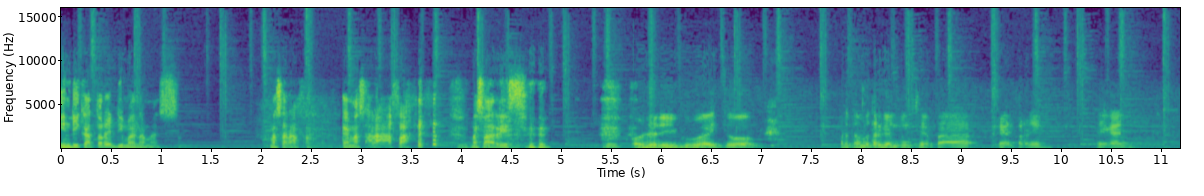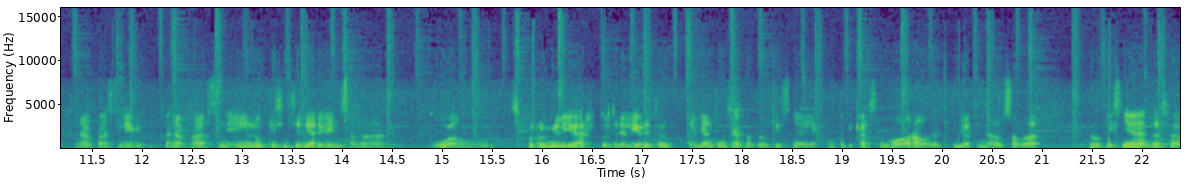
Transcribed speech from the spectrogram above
indikatornya di mana, Mas? Mas Arafa. Eh, Mas Arafa. Mas Faris. Oh, dari gua itu pertama tergantung siapa kreatornya, ya kan? Kenapa seni kenapa seni lukis bisa dihargain sama uang 10 miliar 10 triliun itu tergantung siapa pelukisnya ya kan? Ketika semua orang udah udah kenal sama pelukisnya atau se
